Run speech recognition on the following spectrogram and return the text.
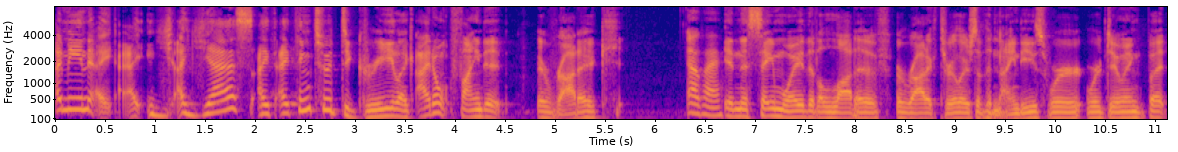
I mean, I, I, I yes, I, I think to a degree, like I don't find it erotic Okay. in the same way that a lot of erotic thrillers of the 90s were were doing but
